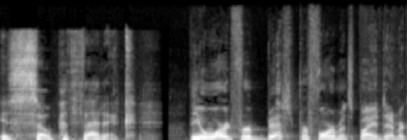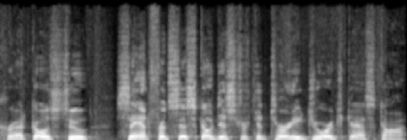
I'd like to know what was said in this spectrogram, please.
is so pathetic. The award for Best Performance by a Democrat goes to San Francisco District Attorney George Gascon.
